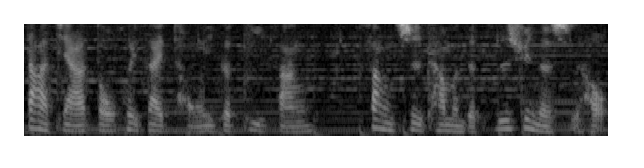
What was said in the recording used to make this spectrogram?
大家都会在同一个地方放置他们的资讯的时候，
